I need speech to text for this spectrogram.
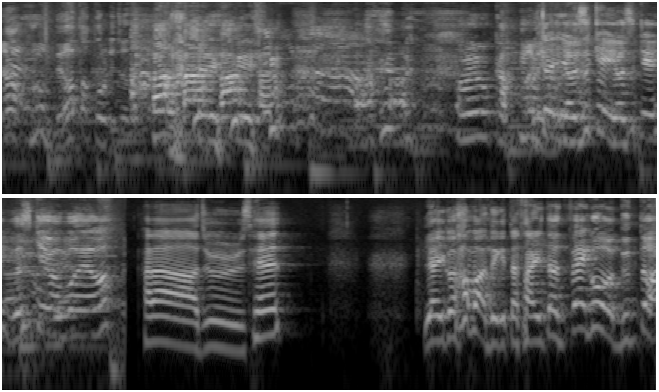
야 약간 그럼 내가 딱 걸리잖아. 한번 해볼까? 한번 일단 여섯 개 여섯 개 여섯 개 한번 해봐 하나 둘셋야 이거 하면 안 되겠다 다 일단 빼고 눈 떠.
